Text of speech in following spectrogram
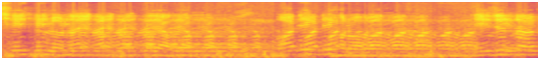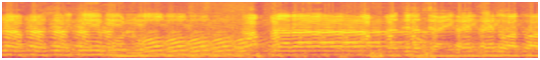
সেই তুলনায় তো এখন অনেক ধনবান এই জন্য আমি আপনাদেরকে বলব, আপনারা আপনাদের জায়গায় থেকে অথবা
